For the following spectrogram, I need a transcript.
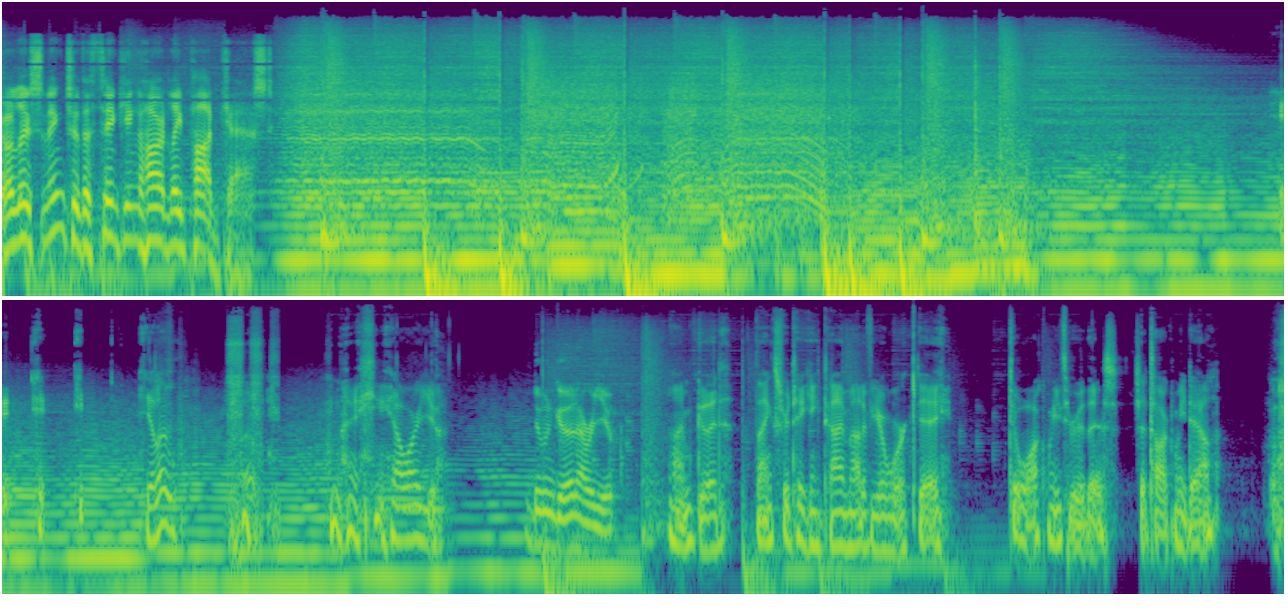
You're listening to the Thinking Hardly podcast. Hello. hey, how are you? Doing good. How are you? I'm good. Thanks for taking time out of your workday to walk me through this, to talk me down.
